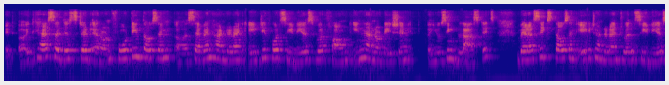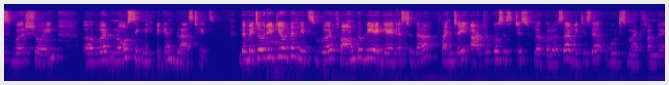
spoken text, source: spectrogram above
it, uh, it has suggested around 14,784 CDS were found in annotation using BLASTX, whereas 6,812 CDS were showing uh, were no significant blast hits. The majority of the hits were found to be against the fungi Arthrochocystis flocculosa, which is a wood smut fungi.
